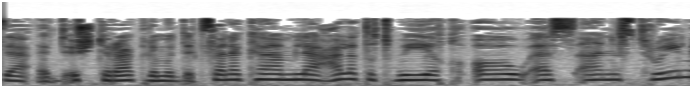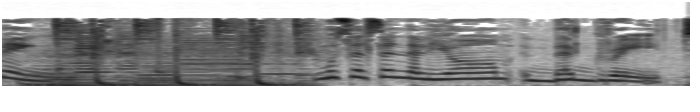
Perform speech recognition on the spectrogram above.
زائد اشتراك لمدة سنة كاملة على تطبيق OSN Streaming مسلسلنا اليوم The Great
